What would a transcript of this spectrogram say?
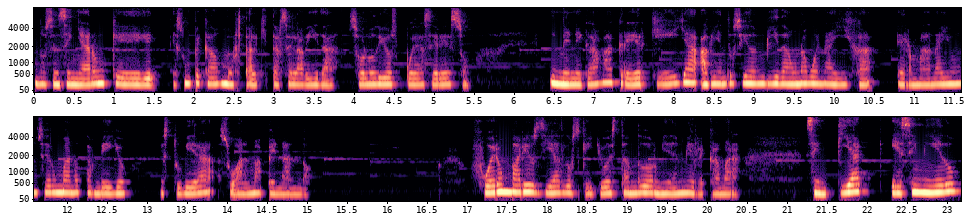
nos enseñaron que es un pecado mortal quitarse la vida, solo Dios puede hacer eso. Y me negaba a creer que ella, habiendo sido en vida una buena hija, hermana y un ser humano tan bello, estuviera su alma penando. Fueron varios días los que yo, estando dormida en mi recámara, sentía ese miedo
